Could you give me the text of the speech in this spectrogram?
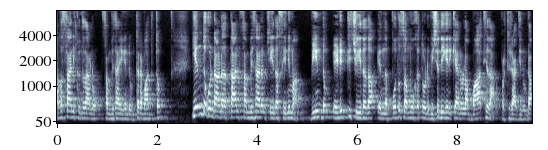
അവസാനിക്കുന്നതാണോ സംവിധായകന്റെ ഉത്തരവാദിത്വം? എന്തുകൊണ്ടാണ് താൻ സംവിധാനം ചെയ്ത സിനിമ വീണ്ടും എഡിറ്റ് ചെയ്തത് എന്ന് പൊതുസമൂഹത്തോട് വിശദീകരിക്കാനുള്ള ബാധ്യത പൃഥ്വിരാജിനുണ്ട്.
